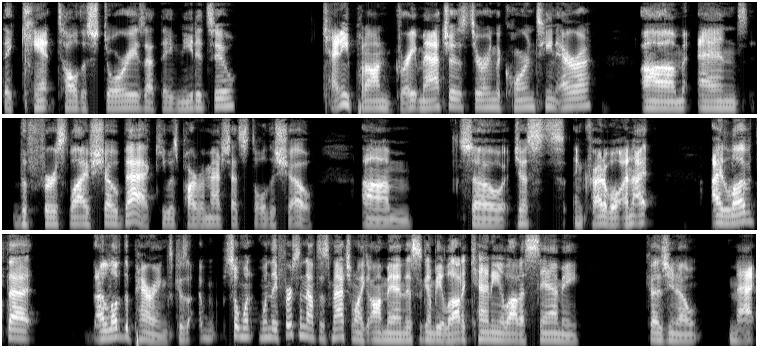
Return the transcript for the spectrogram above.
they can't tell the stories that they've needed to. Kenny put on great matches during the quarantine era. Um, and the first live show back, he was part of a match that stole the show. Um, so just incredible. And I, I loved that. I love the pairings because uh, so when, when they first announced this match, I'm like, oh man, this is going to be a lot of Kenny, a lot of Sammy. Cause you know, Matt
